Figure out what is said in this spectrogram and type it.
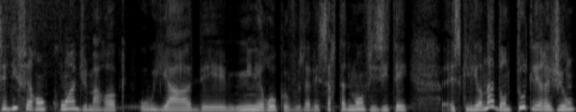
Ces différents coins du Maroc où il y a des minéraux que vous avez certainement visités, est-ce qu'il y en a dans toutes les régions?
